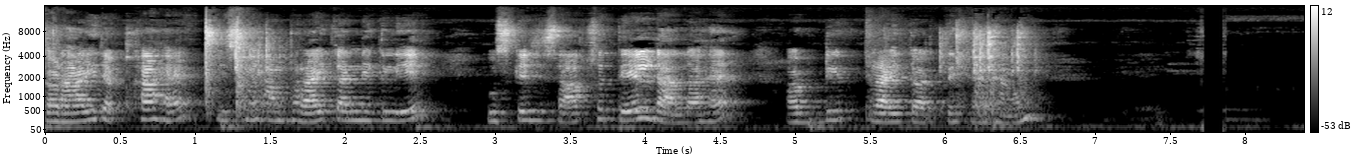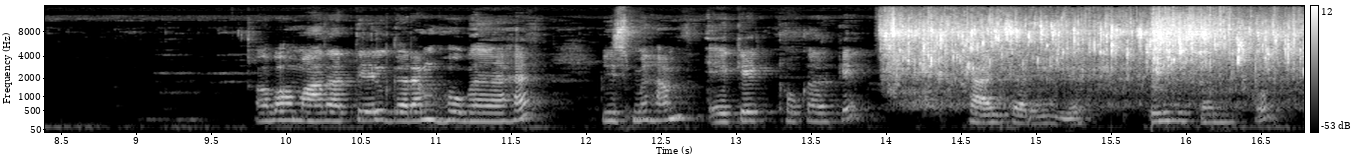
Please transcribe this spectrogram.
कढ़ाई रखा है, इसमें हम फ्राई करने के लिए उसके हिसाब से तेल डाला है। अब डीप फ्राई करते हैं हम। अब हमारा तेल गरम हो गया है। इसमें हम एक एक ठोकर के फ्राई करेंगे को।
